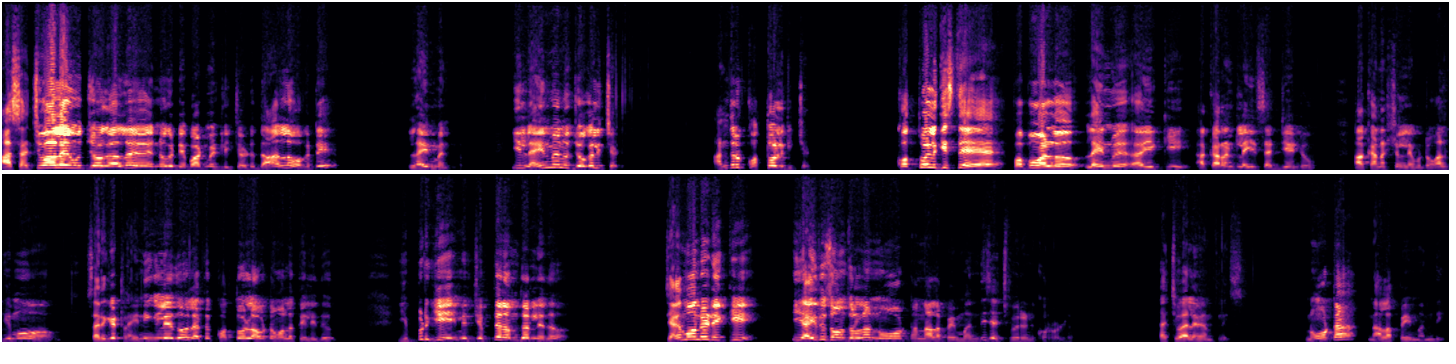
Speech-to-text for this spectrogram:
ఆ సచివాలయం ఉద్యోగాల్లో ఎన్నో డిపార్ట్మెంట్లు ఇచ్చాడు. దానిలో ఒకటి లైన్మెన్. ఈ లైన్మెన్ ఉద్యోగాలు ఇచ్చాడు. అందరూ కొత్త వాళ్ళకి ఇచ్చాడు. కొత్త వాళ్ళకి ఇస్తే పాపం వాళ్ళు లైన్ ఎక్కి ఆ కరెంట్లు అయ్యి సెట్ చేయటం ఆ కనెక్షన్లు ఇవ్వటం వాళ్ళకేమో సరిగ్గా ట్రైనింగ్ లేదో లేకపోతే కొత్త వాళ్ళు అవటం వల్ల తెలీదు. ఇప్పటికీ మీరు చెప్తే నమ్ముతారు లేదో జగన్మోహన్ రెడ్డి ఎక్కి ఈ ఐదు సంవత్సరాల్లో నూట నలభై మంది చచ్చిపోయారండి కుర్రోళ్ళు. సచివాలయం ఎంప్లాయీస్ నూట నలభై మంది.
